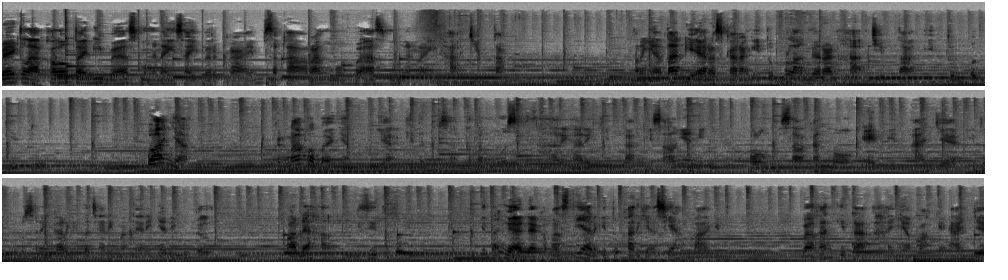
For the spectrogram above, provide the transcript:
Baiklah, kalau tadi bahas mengenai cybercrime, sekarang mau bahas mengenai hak cipta. Ternyata di era sekarang itu pelanggaran hak cipta itu begitu banyak. Kenapa banyak? Ya kita bisa ketemu sih sehari-hari kita. Misalnya nih, kalau misalkan mau edit aja, itu tuh sering kali kita cari materinya di Google. Padahal di situ tuh kita nggak ada kepastian itu karya siapa gitu bahkan kita hanya pakai aja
